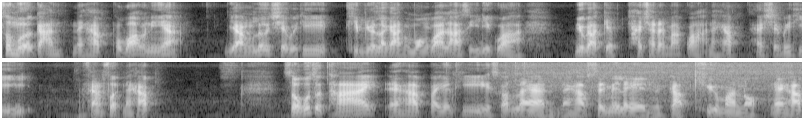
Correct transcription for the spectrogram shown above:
เสมอกันนะครับผมว่าวันนี้อะยังเลือกเชียร์ไปที่ทีมเยือนรายการผมมองว่าราศีดีกว่า มีโอกาสเก็บชัยชนะได้มากกว่านะครับให้เชียร์ไปที่แฟรงก์เฟิร์ตนะครับส่วนคู่สุดท้ายนะครับไปกันที่สกอตแลนด์นะครับเซนต์เมเลนกับคิวมานอกนะครับ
